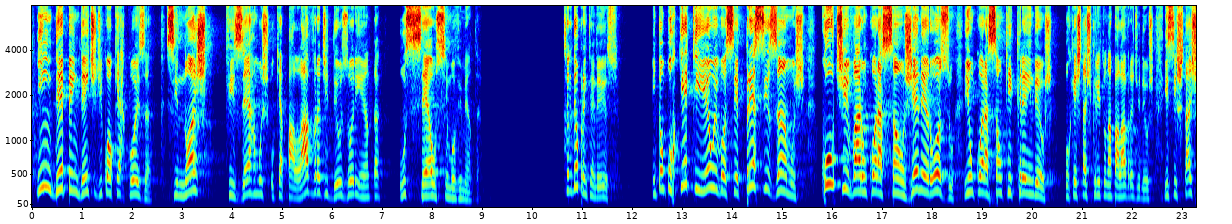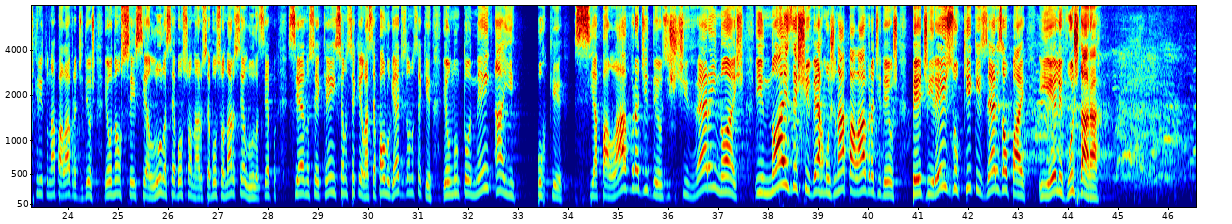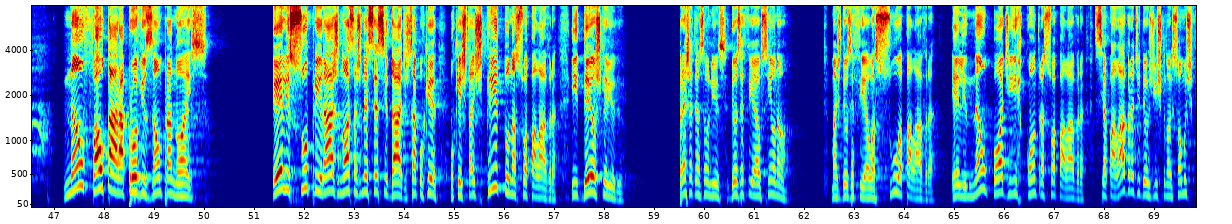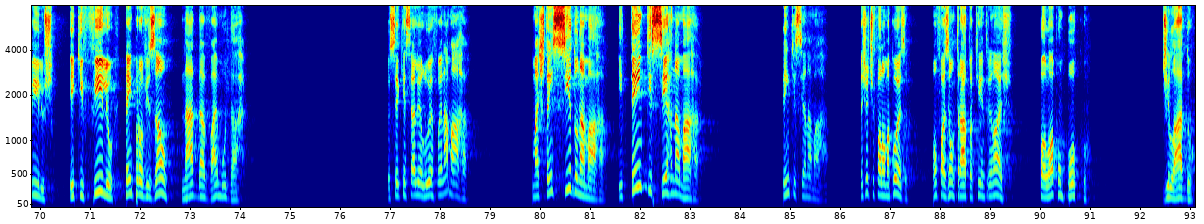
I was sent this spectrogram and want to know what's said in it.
Independente de qualquer coisa, se nós fizermos o que a palavra de Deus orienta, o céu se movimenta. Você deu para entender isso? Então, por que que eu e você precisamos cultivar um coração generoso e um coração que crê em Deus? porque está escrito na palavra de Deus. E se está escrito na palavra de Deus, eu não sei se é Lula, se é Bolsonaro, se é Bolsonaro, se é Lula, se é, se é não sei quem, se é não sei quem lá, se é Paulo Guedes ou não sei o quê. Eu não estou nem aí, porque se a palavra de Deus estiver em nós e nós estivermos na palavra de Deus, pedireis o que quiseres ao Pai e Ele vos dará. Não faltará provisão para nós ele suprirá as nossas necessidades. Sabe por quê? Porque está escrito na Sua palavra. E Deus, querido, preste atenção nisso. Deus é fiel, sim ou não? Mas Deus é fiel à Sua palavra. Ele não pode ir contra a Sua palavra. Se a palavra de Deus diz que nós somos filhos e que filho tem provisão, nada vai mudar. Eu sei que esse aleluia foi na marra mas tem sido na marra e tem que ser na marra. Tem que ser na marra. Deixa eu te falar uma coisa. Vamos fazer um trato aqui entre nós? Coloca um pouco de lado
